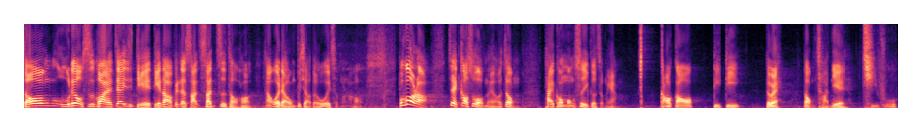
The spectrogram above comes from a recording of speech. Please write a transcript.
从五六十块这样一直跌跌到变成三三字头哈，那未来我们不晓得为什么了哈。不过了，这也告诉我们哦，这种太空梦是一个怎么样，高高低低，对不对？这种产业起伏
